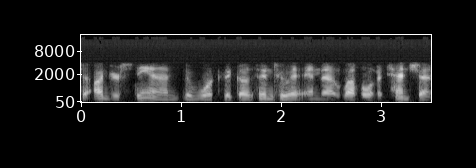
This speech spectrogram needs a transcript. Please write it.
to understand the work that goes into it and the level of attention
